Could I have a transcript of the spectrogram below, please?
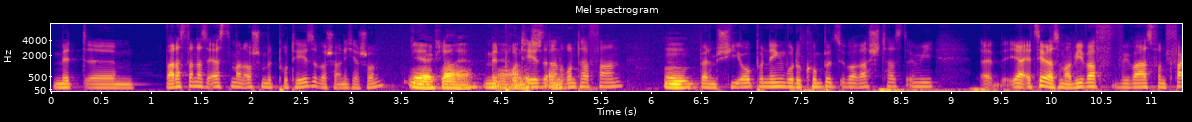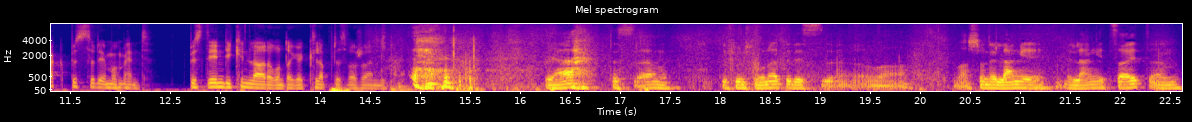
mit, ähm, war das dann das erste Mal auch schon mit Prothese? Wahrscheinlich ja schon. Ja, klar, ja. Mit ja, Prothese dann runterfahren. Mhm. Bei einem Ski-Opening, wo du Kumpels überrascht hast irgendwie. Äh, ja, erzähl das mal. Wie war, wie war es von Fuck bis zu dem Moment? Bis denen die Kinnlade runtergeklappt ist wahrscheinlich. ja, das, ähm, die fünf Monate, das äh, war war schon eine lange, eine lange Zeit. Ähm,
